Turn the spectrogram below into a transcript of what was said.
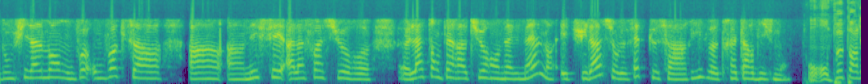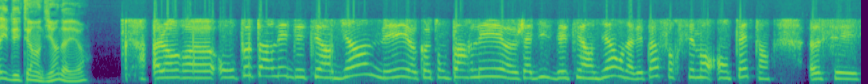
donc finalement, on voit, on voit que ça a un, effet à la fois sur la température en elle-même, et puis là sur le fait que ça arrive très tardivement. On peut parler d'été indien d'ailleurs? Alors, euh, on peut parler d'été indien, mais euh, quand on parlait euh, jadis d'été indien, on n'avait pas forcément en tête hein, ces,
